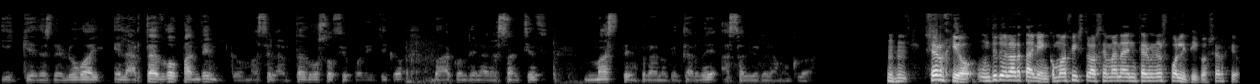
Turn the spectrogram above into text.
y que desde luego hay el hartazgo pandémico más el hartazgo sociopolítico va a condenar a Sánchez más temprano que tarde a salir de la Moncloa. Sergio, un titular también. ¿Cómo has visto la semana en términos políticos, Sergio?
